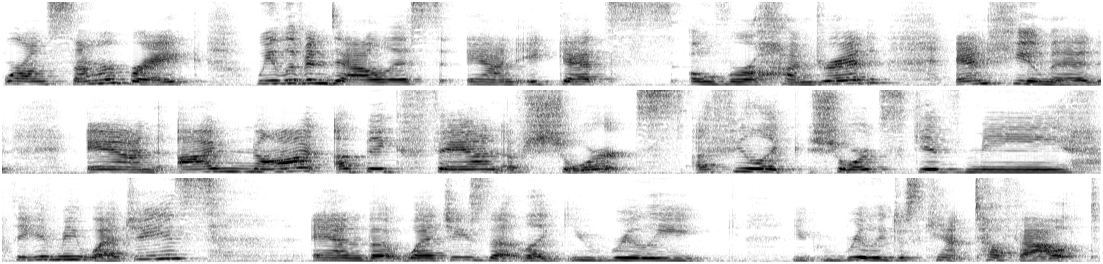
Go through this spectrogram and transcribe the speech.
we're on summer break, we live in Dallas and it gets over a 100 and humid and I'm not a big fan of shorts. I feel like shorts give me, they give me wedgies and the wedgies that like you really you really just can't tough out.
